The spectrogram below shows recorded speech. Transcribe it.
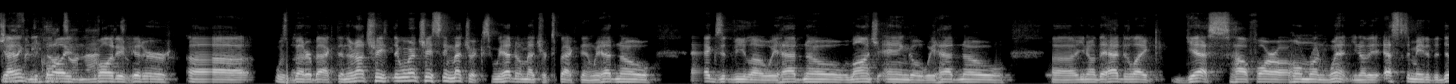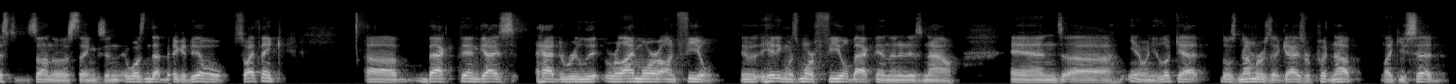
Yeah, I think the quality, quality of hitter uh, was better back then. They're not chasing. They weren't chasing metrics. We had no metrics back then. We had no exit velo. We had no launch angle. We had no. Uh, you know, they had to like guess how far a home run went. You know, they estimated the distance on those things, and it wasn't that big a deal. So I think uh, back then, guys had to re- rely more on feel. Was, hitting was more feel back then than it is now. And uh, you know, when you look at those numbers that guys were putting up, like you said,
